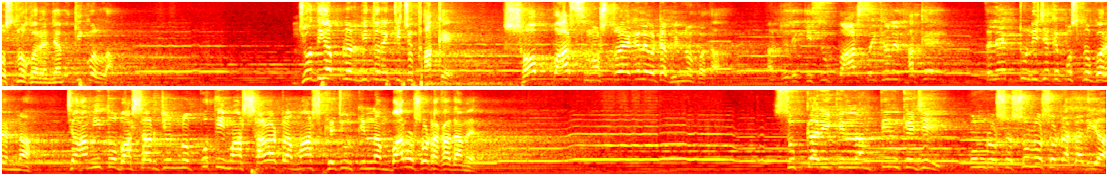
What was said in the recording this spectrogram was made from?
প্রশ্ন করেন যে আমি কি করলাম? যদি আপনার ভিতরে কিছু থাকে, সব পার্স নষ্ট হয়ে গেলে ওটা ভিন্ন কথা। আর যদি কিছু পার্স এখানে থাকে, তাহলে একটু নিজেকে প্রশ্ন করেন না, যে আমি তো বাসার জন্য প্রতি মাস সারাটা মাস খেজুর কিনলাম বারোশো টাকা দামের সুক্কারি কিনলাম তিন কেজি, পনেরোশো, ষোলোশো টাকা দিয়া।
